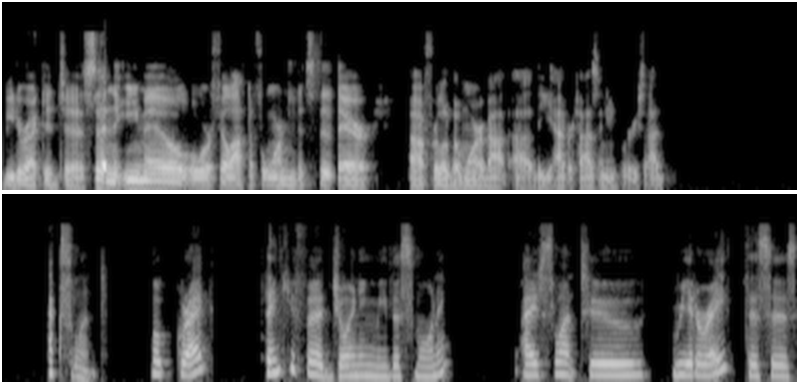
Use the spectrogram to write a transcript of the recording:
be directed to send the email or fill out the form that's there uh, for a little bit more about uh, the advertising inquiry side. Excellent. Well, Greg, thank you for joining me this morning. I just want to reiterate this is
